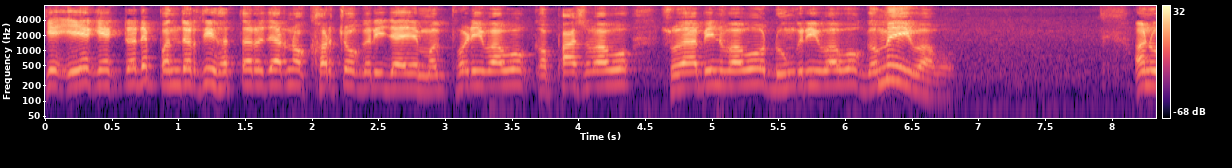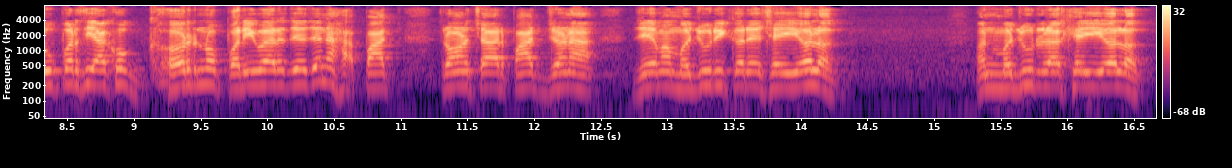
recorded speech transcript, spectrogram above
કે એક હેક્ટરે પંદરથી સત્તર હજારનો ખર્ચો કરી જાય. એ મગફળી વાવો, કપાસ વાવો, સોયાબીન વાવો, ડુંગળી વાવો, ગમે એ વાવો. અને ઉપરથી આખો ઘરનો પરિવાર જે છે ને પાંચ, ત્રણ, ચાર, પાંચ જણા જે એમાં મજૂરી કરે છે, એ અલગ. અને મજૂર રાખે એ અલગ.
